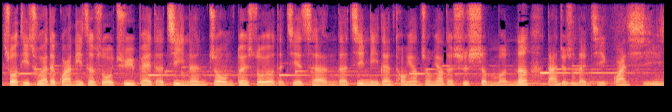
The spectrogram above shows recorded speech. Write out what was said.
所提出来的管理者所具备的技能中，对所有的阶层的经理人同样重要的是什么呢？答案就是人际关系。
